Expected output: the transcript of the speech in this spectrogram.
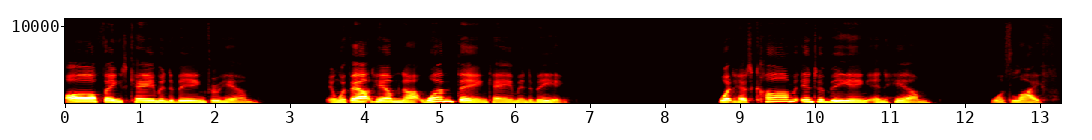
All things came into being through him, and without him, not one thing came into being. What has come into being in him was life,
